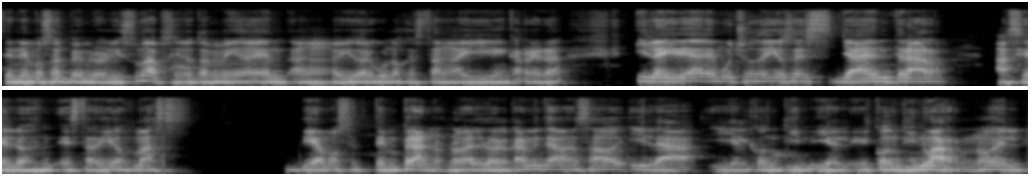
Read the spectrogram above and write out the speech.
tenemos al pembrolizumab, sino también han, habido algunos que están ahí en carrera y la idea de muchos de ellos es ya entrar hacia los estadios más, digamos, tempranos, ¿no? Lo localmente avanzado y, la, y, el, el, continuar, ¿no? El,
